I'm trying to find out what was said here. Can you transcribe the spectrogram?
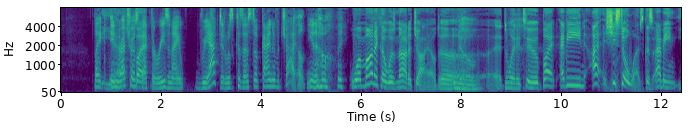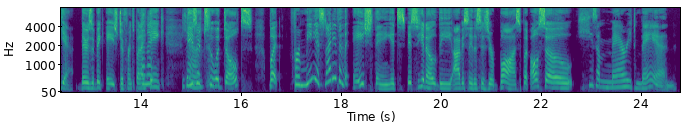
Like in Yeah, retrospect, the reason I reacted was because I was still kind of a child. You know, like Well, Monica was not a child. Uh, No. at 22. But I mean, I, she still was. Cause I mean, yeah, there's a big age difference, but And I I- think these are two adults. But for me, it's not even the age thing. It's, it's, you know, the, obviously this is your boss, but also he's a married man.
